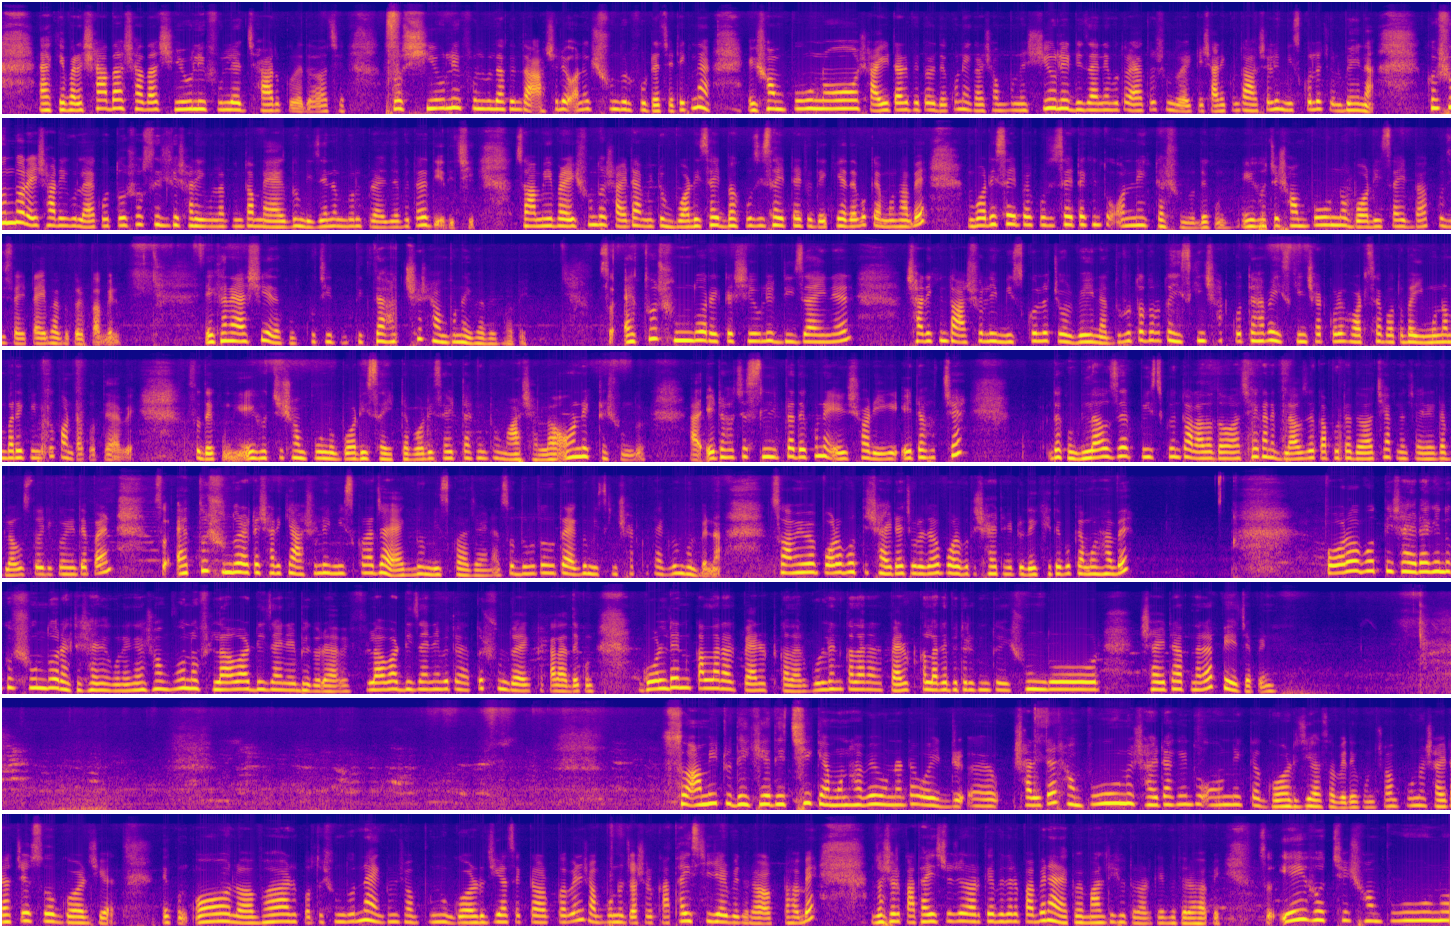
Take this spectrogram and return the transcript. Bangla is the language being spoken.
একেবারে সাদা সাদা শিউলি ফুলের ঝাড় করে দেওয়া আছে। তো শিউলি ফুলগুলো কিন্তু আসলে অনেক সুন্দর ফুটেছে, ঠিক না? এই সম্পূর্ণ শাড়িটার ভেতরে দেখুন, এখানে সম্পূর্ণ শিউলি ডিজাইনের ভেতরে এত সুন্দর একটি শাড়ি কিন্তু আসলে মিস করলে চলবেই না। খুব সুন্দর এই শাড়িগুলো, এক তোষো সিল্কের শাড়িগুলো কিন্তু আমরা একদম রিজনেবল প্রাইসের ভেতরে দিয়ে দিচ্ছি। সো আমি এবার এই সুন্দর শাড়িটা, আমি একটু বডি সাইড বা কুচি সাইডটা একটু দেখিয়ে দেবো কেমন হবে। বডি সাইড বা কুচি সাইডটা কিন্তু অনেকটা সুন্দর, দেখুন। এই হচ্ছে সম্পূর্ণ বডি সাইড বা কুচি সাইডটা এইভাবে করে পাবেন। এখানে আসিয়ে দেখুন, কুচি দিকটা হচ্ছে সম্পূর্ণ এইভাবে পাবে সো এত সুন্দর একটা শিউলির ডিজাইনের শাড়ি কিন্তু আসলে মিস করলে চলবেই না। দ্রুত দ্রুত স্ক্রিনশট করতে হবে স্ক্রিনশট করে হোয়াটসঅ্যাপ অথবা ইমো নাম্বারে কিন্তু কন্ট্যাক্ট করতে হবে। সো দেখুন, এই হচ্ছে সম্পূর্ণ বডি সাইডটা বডি সাইডটা কিন্তু মাশাল্লাহ অনেকটা সুন্দর। আর এটা হচ্ছে স্লিপটা দেখুন এই সরি এটা হচ্ছে দেখুন, ব্লাউজের পিস কিন্তু আলাদা দেওয়া আছে। এখানে ব্লাউজের কাপড়টা দেওয়া আছে। আপনার চাইলে একটা ব্লাউজ তৈরি করে নিতে পারেন। সো এত সুন্দর একটা শাড়ি কি আসলেই মিস করা যায়? একদম মিস করা যায় না। সো দ্রুত দ্রুত একদম স্ক্রিনশট করতে একদম ভুলবে না। সো আমি এবার পরবর্তী শাড়িটায় চলে যাব। পরবর্তী শাড়িটা একটু দেখিয়ে দেবো কেমন হবে। পরবর্তী শাড়িটা কিন্তু খুব সুন্দর একটা শাড়ি দেখুন। এখানে সম্পূর্ণ ফ্লাওয়ার ডিজাইনের ভেতরে হবে। ফ্লাওয়ার ডিজাইনের ভেতরে এত সুন্দর একটা কালার দেখুন। গোল্ডেন কালার আর প্যারট কালার গোল্ডেন কালার আর প্যারট কালারের ভেতরে কিন্তু এই সুন্দর শাড়িটা আপনারা পেয়ে যাবেন। সো আমি একটু দেখিয়ে দিচ্ছি কেমন হবে ওনাটা। ওই শাড়িটা, সম্পূর্ণ শাড়িটা কিন্তু অনেকটা গর্জিয়াস হবে। দেখুন, সম্পূর্ণ শাড়িটা হচ্ছে সো গর্জিয়াস দেখুন অল ওভার কত সুন্দর না? একদম সম্পূর্ণ গর্জিয়াস একটা অর্ক পাবেন। সম্পূর্ণ যশোর কাঁথা স্টিচের ভেতরে অর্কটা হবে। যশোর কাঁথা স্টিচের অর্কের ভেতরে পাবেন আর একেবারে মাল্টি সুতোর অর্কের ভেতরে হবে। সো এই হচ্ছে সম্পূর্ণ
